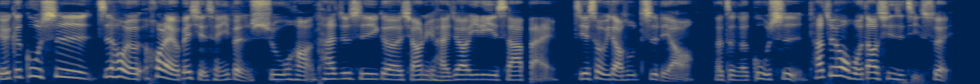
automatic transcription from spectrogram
有一个故事之后有后来有被写成一本书哈，她就是一个小女孩叫伊丽莎白接受胰岛素治疗的整个故事，她最后活到七十几岁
